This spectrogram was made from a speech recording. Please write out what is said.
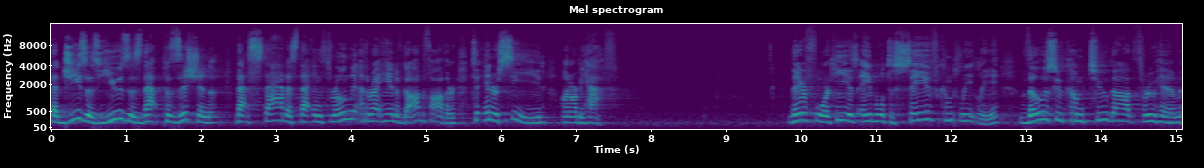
that Jesus uses that position, that status, that enthronement at the right hand of God the Father to intercede on our behalf. Therefore, he is able to save completely those who come to God through him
